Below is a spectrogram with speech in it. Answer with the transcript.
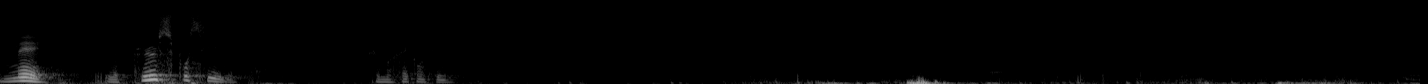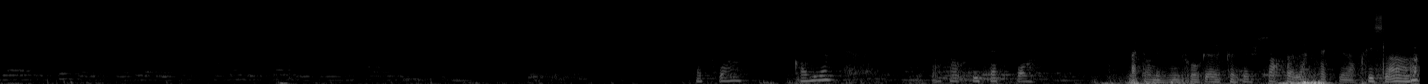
Mais le plus possible, je me réconcilie. Sept fois Combien? 77 fois. Attendez, il faut que, je sorte la calculatrice là. hein.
